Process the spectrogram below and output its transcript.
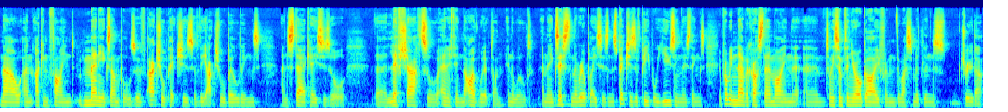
now and I can find many examples of actual pictures of the actual buildings and staircases or uh, lift shafts or anything that I've worked on in the world. And they exist in the real places, and there's pictures of people using those things. It probably never crossed their mind that a 20 something year old guy from the West Midlands drew that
